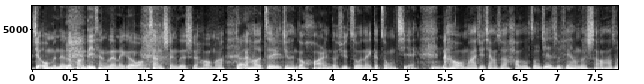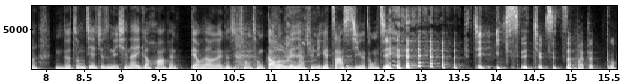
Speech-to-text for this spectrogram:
就我们那个房地产在那个往上升的时候嘛，然后这里就很多华人都去做那个中介，然后我妈就讲说，好多中介是非常的少。她说，你的中介就是你现在一个花盆掉到那个从从高楼扔下去，你可以砸死几个中介。这意思就是这么的多，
